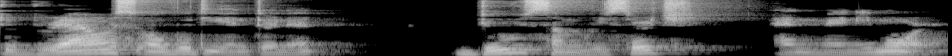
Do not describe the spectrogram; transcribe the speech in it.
to browse over the internet, do some research, and many more.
